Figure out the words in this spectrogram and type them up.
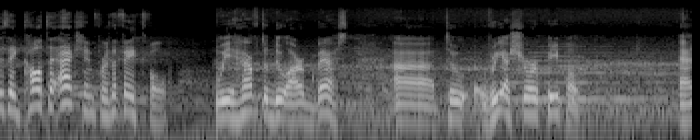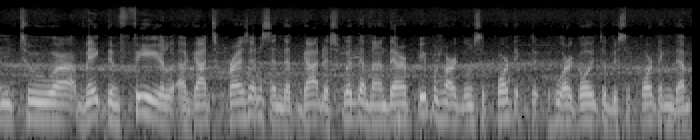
is a call to action for the faithful. We have to do our best uh, to reassure people and to uh, make them feel uh, God's presence and that God is with them. And there are people who are going to support who are going to be supporting them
